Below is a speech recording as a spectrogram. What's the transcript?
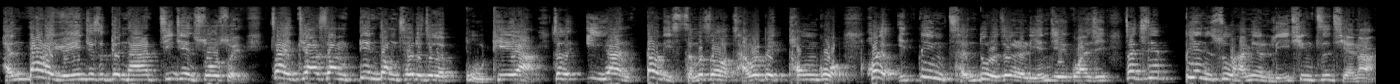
很大的原因就是跟它基建缩水，再加上电动车的这个补贴啊，这个。议案到底什么时候才会被通过，会有一定程度的这个连接关系，在这些变数还没有厘清之前啊，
